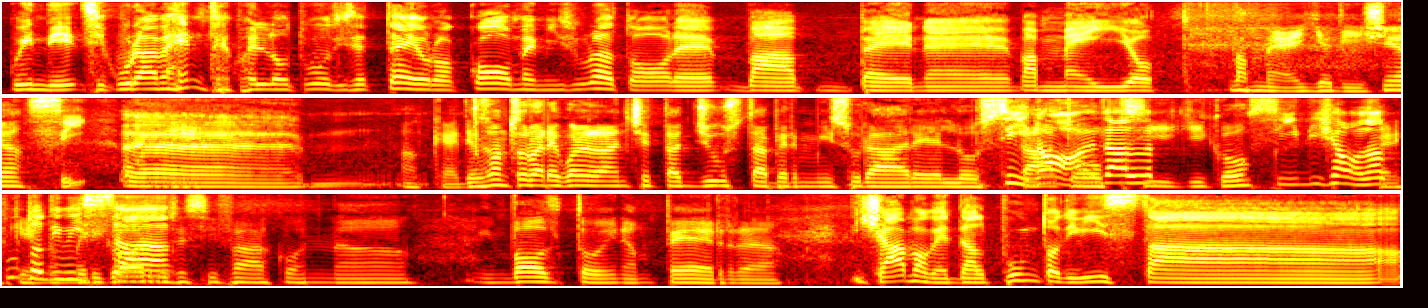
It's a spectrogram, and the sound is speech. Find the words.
quindi, sicuramente quello tuo di 7 euro come misuratore va bene, va meglio. Va meglio, dici? Eh? Sì. Eh, ok, devo solo trovare quella lancetta giusta per misurare lo sì, stato no, dal, psichico. Sì, diciamo dal punto di vista. Non ricordo se si fa con. Uh in volto in ampere diciamo che dal punto di vista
